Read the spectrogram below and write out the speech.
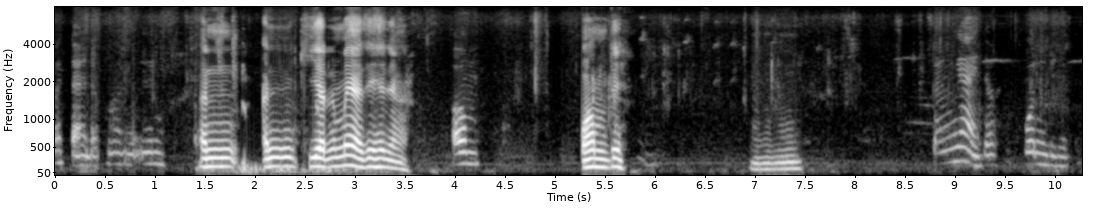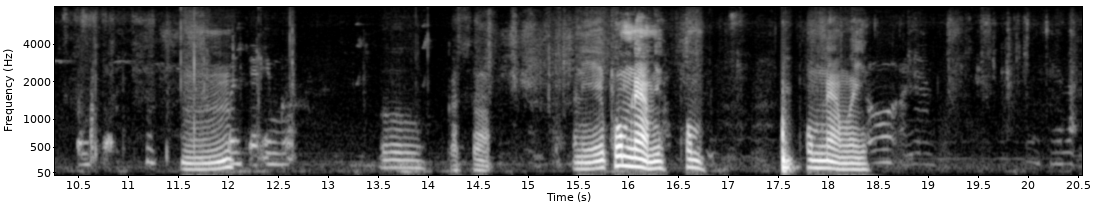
บ่ตายดอกมันอื่นอันอันเกียดแม่สิเฮ็ดหยังอะออมออมติอืมตั้งง่ายจ้ะปนดินปนเจ็ดอืมปนเจ็ดอีโมโอ้กระสอบ อันนี้พ่มน้ำอยู่พ่มพ่มน้ำไว้อยู่น้ำใส่หลังก่อน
